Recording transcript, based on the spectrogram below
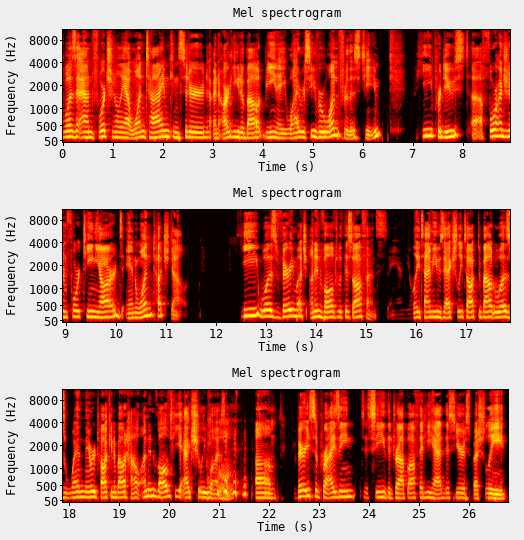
was unfortunately at one time considered and argued about being a wide receiver one for this team. He produced uh, 414 yards and one touchdown. He was very much uninvolved with this offense. Only time he was actually talked about was when they were talking about how uninvolved he actually was. um, very surprising to see the drop off that he had this year, especially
